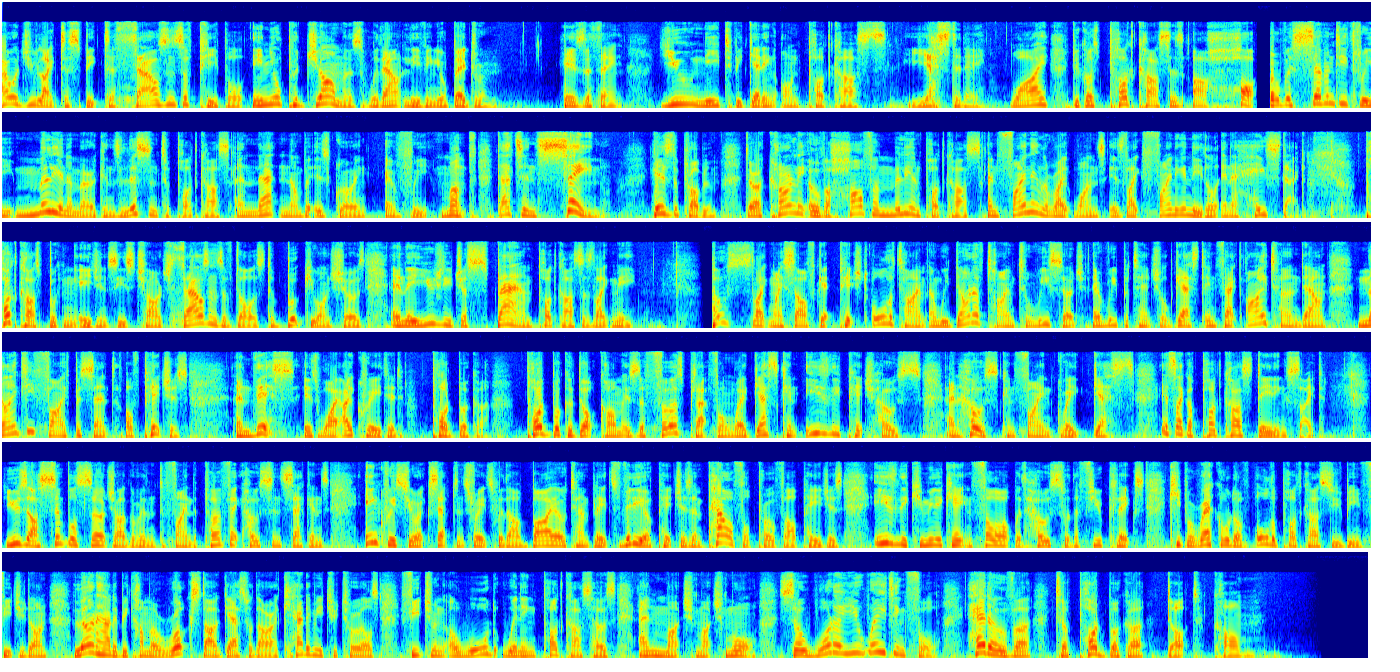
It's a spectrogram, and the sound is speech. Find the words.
How would you like to speak to thousands of people in your pajamas without leaving your bedroom? Here's the thing you need to be getting on podcasts yesterday. Why? Because podcasters are hot. Over 73 million Americans listen to podcasts, and that number is growing every month. That's insane. Here's the problem there are currently over half a million podcasts, and finding the right ones is like finding a needle in a haystack. Podcast booking agencies charge thousands of dollars to book you on shows, and they usually just spam podcasters like me. Hosts like myself get pitched all the time, and we don't have time to research every potential guest. In fact, I turn down 95% of pitches. And this is why I created Podbooker. Podbooker.com is the first platform where guests can easily pitch hosts and hosts can find great guests. It's like a podcast dating site. Use our simple search algorithm to find the perfect hosts in seconds, increase your acceptance rates with our bio templates, video pictures, and powerful profile pages, easily communicate and follow up with hosts with a few clicks, keep a record of all the podcasts you've been featured on, learn how to become a rockstar guest with our Academy tutorials featuring award winning podcast hosts, and much, much more. So, what are you waiting for? Head over to podbooker.com.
